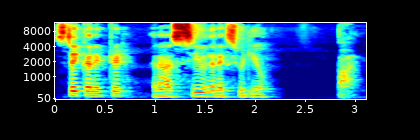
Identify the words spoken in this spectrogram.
Stay connected and i'll see you in the next video. Bye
